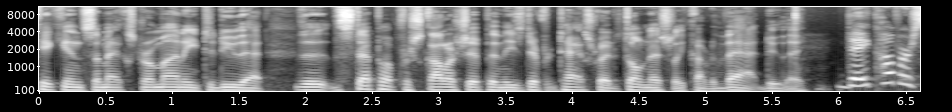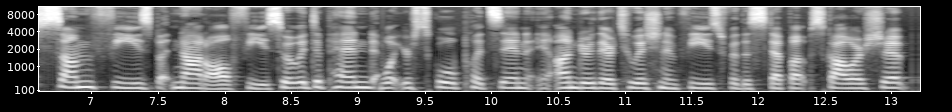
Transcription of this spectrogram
kick in some extra money to do that. The, the, step up for scholarship and these different tax credits don't necessarily cover that, do they? They cover some fees, but not all fees. So it would depend what your school puts in under their tuition and fees for the step up scholarship.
